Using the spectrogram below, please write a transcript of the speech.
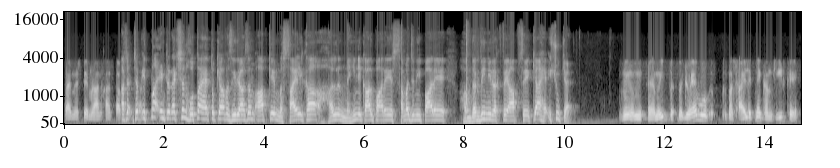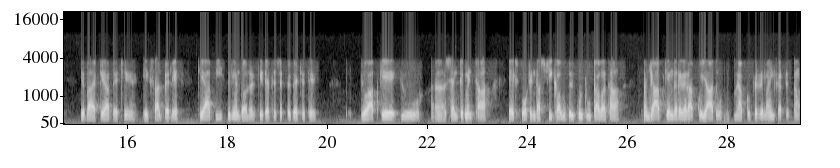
پرائم منسٹر عمران خان صاحب اچھا جب اتنا انٹریکشن ہوتا ہے تو کیا وزیر اعظم آپ کے مسائل کا حل نہیں نکال پا رہے سمجھ نہیں پا رہے ہمدردی نہیں رکھتے آپ سے؟ کیا ہے؟ ایشو کیا ہے؟ جو ہے وہ مسائل اتنے گمبھیر تھے جب آ کے آپ بیٹھے ہیں ایک سال پہلے کہ آپ بیس بلین ڈالر کے ڈیفیسٹ پہ بیٹھے تھے۔ جو آپ کے جو سینٹیمنٹ تھا ایکسپورٹ انڈسٹری کا وہ بالکل ٹوٹا ہوا تھا۔ پنجاب کے اندر اگر آپ کو یاد ہو میں آپ کو پھر ریمائنڈ کر دیتا ہوں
